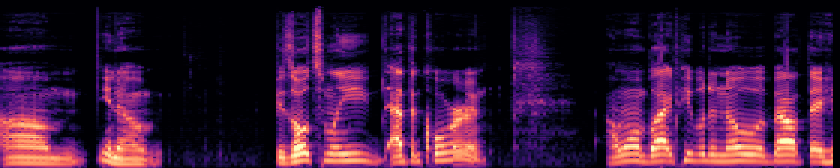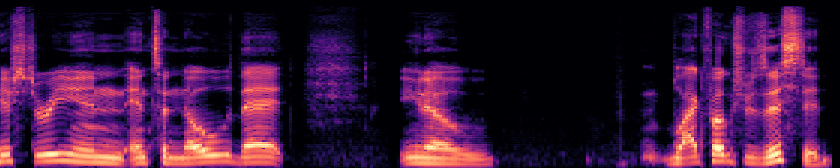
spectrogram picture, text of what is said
Um, you know, because ultimately at the core, I want Black people to know about their history and and to know that you know black folks resisted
